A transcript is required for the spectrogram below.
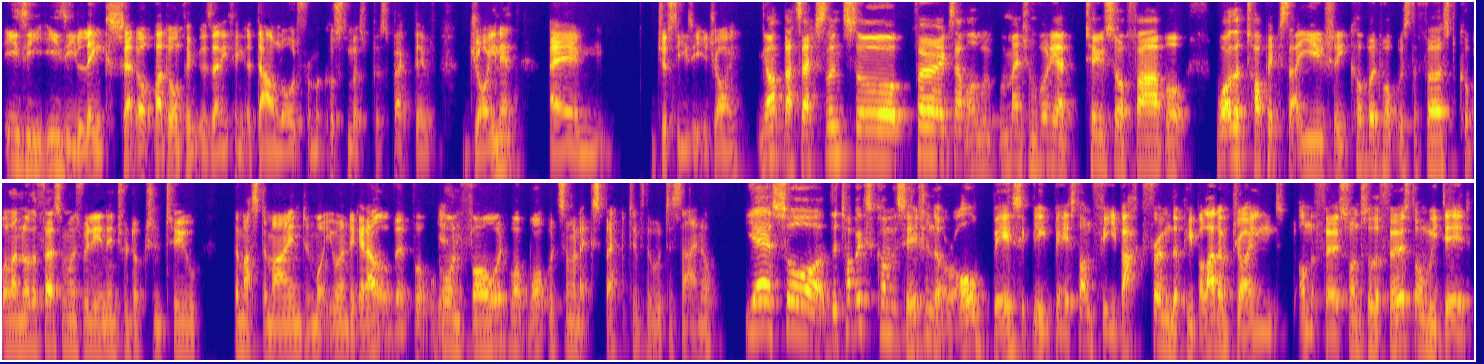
easy easy link set up. I don't think there's anything to download from a customer's perspective. Joining. Um, just easy to join. No, that's excellent. So, for example, we mentioned we've only had two so far, but what are the topics that are usually covered? What was the first couple? I know the first one was really an introduction to the mastermind and what you wanted to get out of it. But yeah. going forward, what what would someone expect if they were to sign up? Yeah, so the topics of conversation that are all basically based on feedback from the people that have joined on the first one. So the first one we did,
